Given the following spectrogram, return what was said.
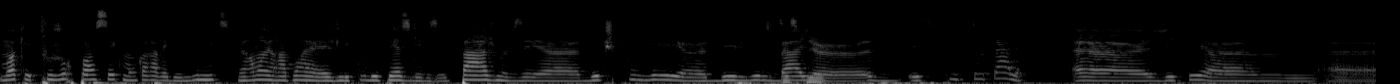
Moi qui ai toujours pensé que mon corps avait des limites, j'ai vraiment un rapport à les cours de PS, je les faisais pas, je me faisais euh, dès que je pouvais euh, dévier le bail, esquive. euh, esquive totale. Euh, J'étais. euh, euh,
